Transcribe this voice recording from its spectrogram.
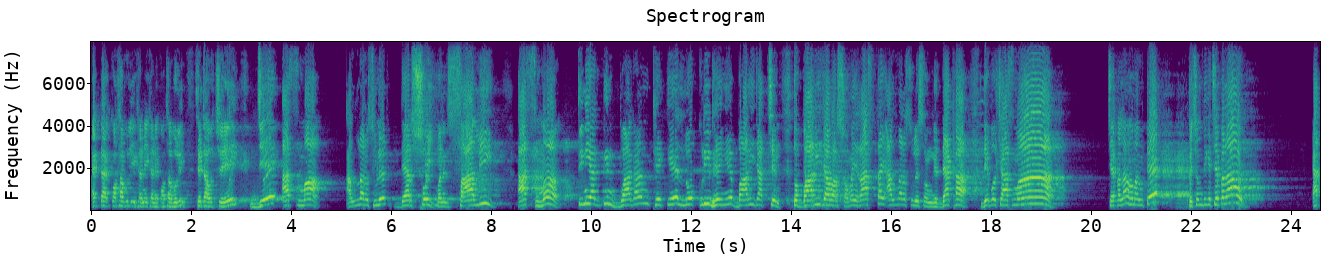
একটা কথা বলি, এখানে এখানে কথা বলি। সেটা হচ্ছে এই যে আসমা, আল্লাহ রসুলের দেড়শই মানে সালি আসমা তিনি একদিন বাগান থেকে লোকড়ি ভেঙে বাড়ি যাচ্ছেন। তো বাড়ি যাওয়ার সময় রাস্তায় আল্লাহ রসুলের সঙ্গে দেখা, যে বলছে, আসমা, চেপেলাও আমার উঠে, পেছন দিকে চেপেলাও। এত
